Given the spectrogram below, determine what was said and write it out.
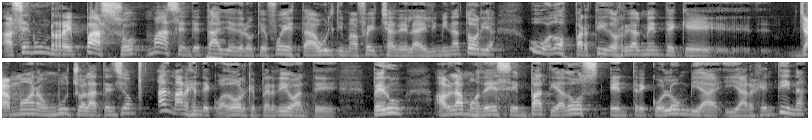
hacer un repaso más en detalle de lo que fue esta última fecha de la eliminatoria. Hubo dos partidos realmente que llamaron mucho la atención, al margen de Ecuador que perdió ante Perú. Hablamos de ese empate a dos entre Colombia y Argentina.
